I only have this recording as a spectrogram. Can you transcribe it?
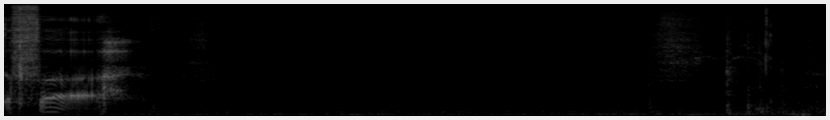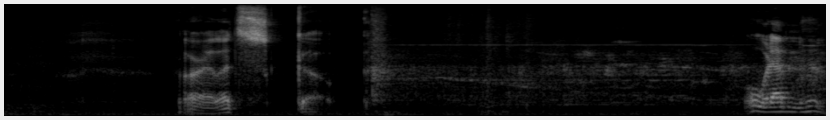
The fuck? All right, let's go. Oh, what happened to him?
